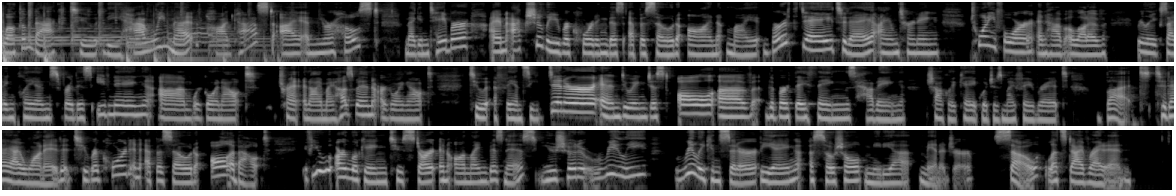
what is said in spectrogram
welcome back to the Have We Met podcast. I am your host, Megan Tabor. I am actually recording this episode on my birthday today. I am turning 24 and have a lot of really exciting plans for this evening. Um, we're going out, Trent and I, my husband, are going out to a fancy dinner and doing just all of the birthday things, having chocolate cake, which is my favorite. But today I wanted to record an episode all about if you are looking to start an online business, you should really, really consider being a social media manager. So let's dive right in.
